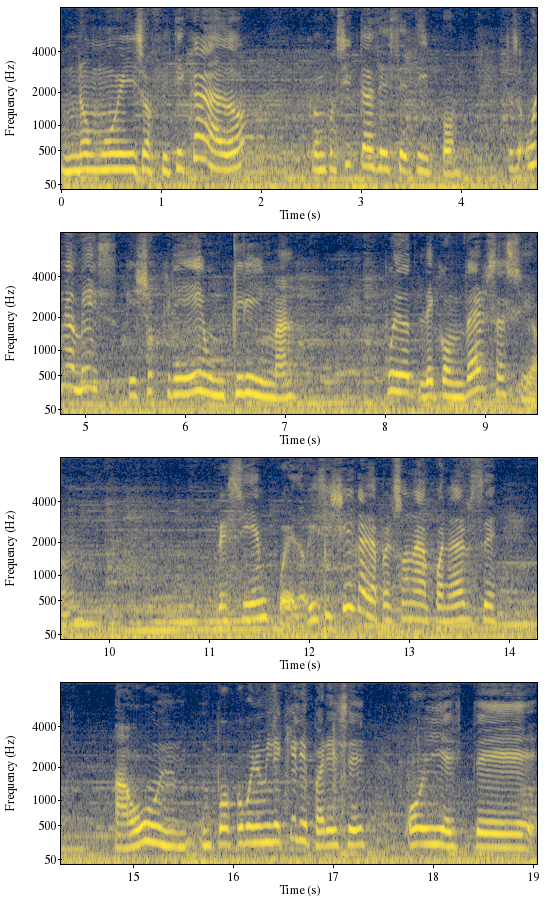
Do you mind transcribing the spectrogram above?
no muy sofisticado, con cositas de ese tipo. Entonces, una vez que yo creé un clima puedo, de conversación, recién puedo. Y si llega la persona a ponerse aún un poco, bueno, mire, ¿qué le parece? Hoy este,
